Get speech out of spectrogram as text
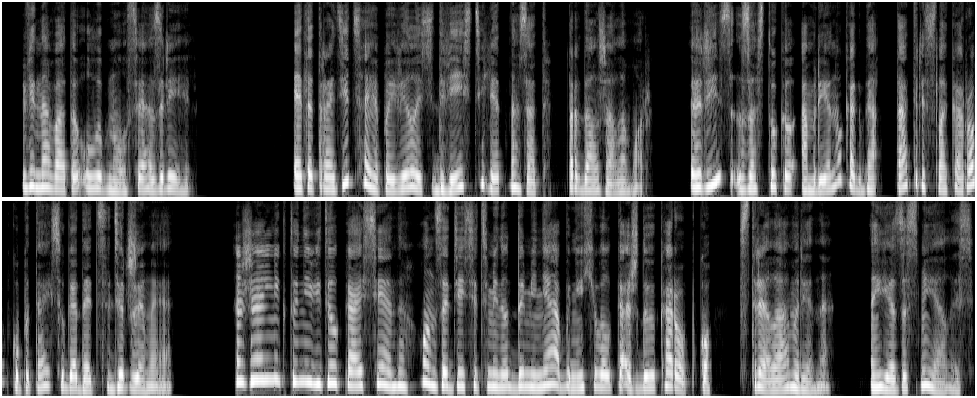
— виновато улыбнулся Азриэль. «Эта традиция появилась 200 лет назад», — продолжала Мор. Риз застукал Амрену, когда та трясла коробку, пытаясь угадать содержимое. «Жаль, никто не видел Кассиана. Он за десять минут до меня обнюхивал каждую коробку», — встряла Амрена. Я засмеялась.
